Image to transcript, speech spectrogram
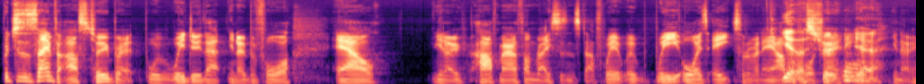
Which is the same for us too, Brett. We, we do that, you know, before our, you know, half marathon races and stuff. We, we we always eat sort of an hour. Yeah, before that's true. training, Yeah. you know,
